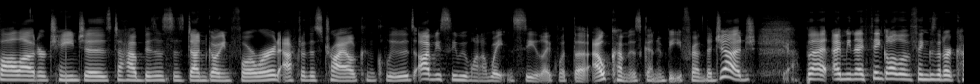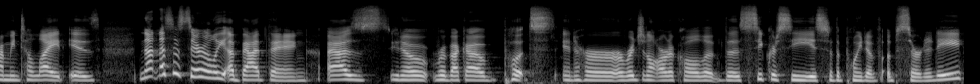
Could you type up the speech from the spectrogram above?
fallout or changes to how business is done going forward after this trial concludes. Obviously, we want to wait and see like what the outcome is going to be from the judge. Yeah. But I mean, I think all the things that are coming to light is not necessarily a bad thing. As you know, Rebecca puts in her original article that the secrecy is to the point of absurdity.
